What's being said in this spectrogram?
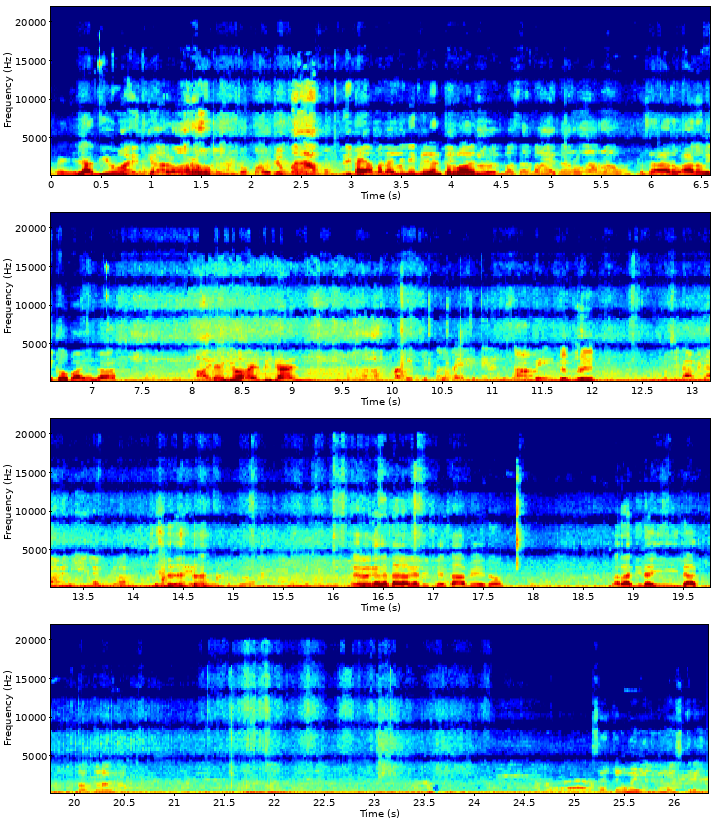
Okay, love you. Kahit ka araw-araw. Yung panap. Kaya pala nilibre ng turon. Basta bayad araw-araw. Basta araw-araw ikaw bayad ha. Thank you, kaibigan. Siyempre. Pag sinabi namin, iilag ka. Eh, maganda talaga din siya sabi, no? Para di naiilag. Saan ka may good, may straight.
